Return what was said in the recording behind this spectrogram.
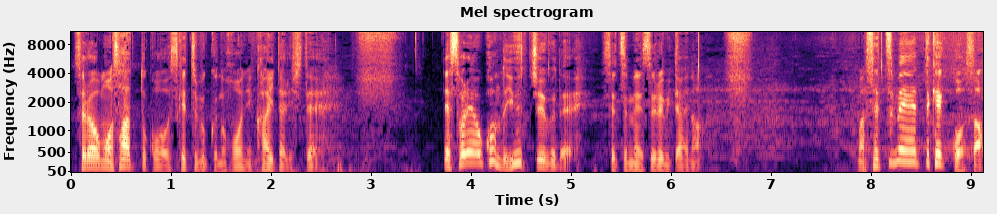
それをもうさっとこう、スケッチブックの方に書いたりして、で、それを今度 YouTube で説明するみたいな。まあ、説明って結構さ、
